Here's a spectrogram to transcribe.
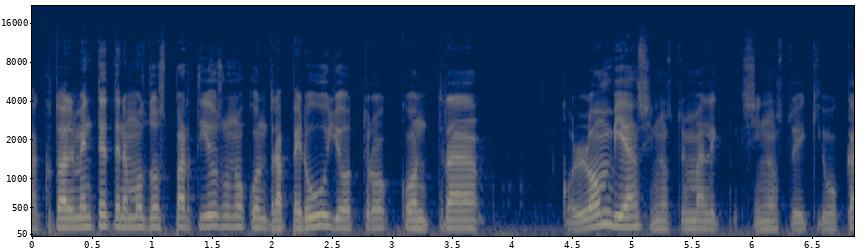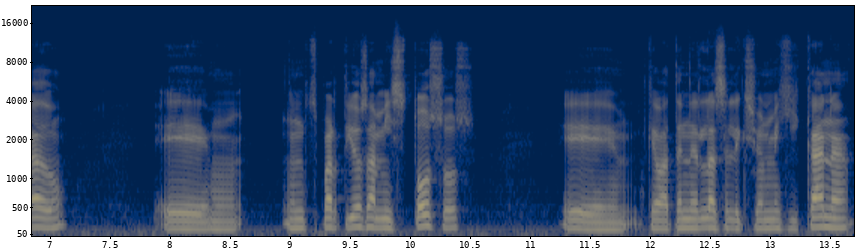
Actualmente tenemos dos partidos, uno contra Perú y otro contra Colombia, si no estoy mal, si no estoy equivocado. Eh, unos partidos amistosos eh, que va a tener la selección mexicana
